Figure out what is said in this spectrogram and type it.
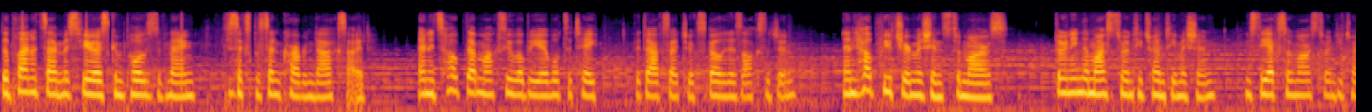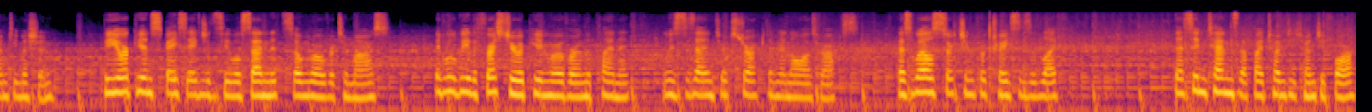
The planet's atmosphere is composed of 96% carbon dioxide, and it's hoped that MOXIE will be able to take the dioxide to expel it as oxygen, and help future missions to Mars. Joining the Mars 2020 mission is the ExoMars 2020 mission. The European Space Agency will send its own rover to Mars. It will be the first European rover on the planet and is designed to extract and analyze rocks as well as searching for traces of life. This intends that by 2024,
